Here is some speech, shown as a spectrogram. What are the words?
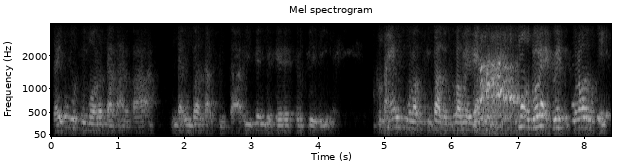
Saya itu kudu moro Jakarta, tidak ubah tak juta, izin beres berbeli. Saya itu pulau juta, pulau miliar. Mau boleh duit sepuluh rupiah.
